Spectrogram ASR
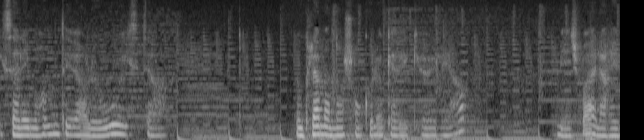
Et que ça allait me remonter vers le haut, etc. Donc là, maintenant, je suis en coloc avec euh, Léa. Mais tu vois, elle arrive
